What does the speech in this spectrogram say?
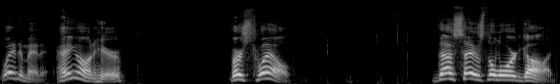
wait a minute. Hang on here. Verse 12. Thus says the Lord God,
